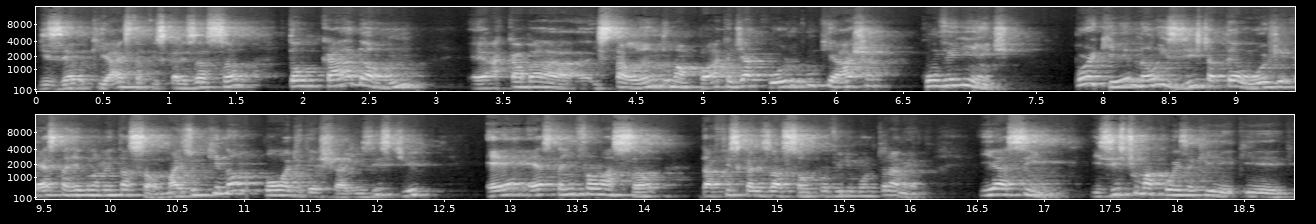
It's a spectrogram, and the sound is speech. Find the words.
dizendo que há esta fiscalização. Então, cada um é, acaba instalando uma placa de acordo com o que acha conveniente. Porque não existe até hoje esta regulamentação. Mas o que não pode deixar de existir é esta informação da fiscalização por vídeo monitoramento. E assim, existe uma coisa que, que,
